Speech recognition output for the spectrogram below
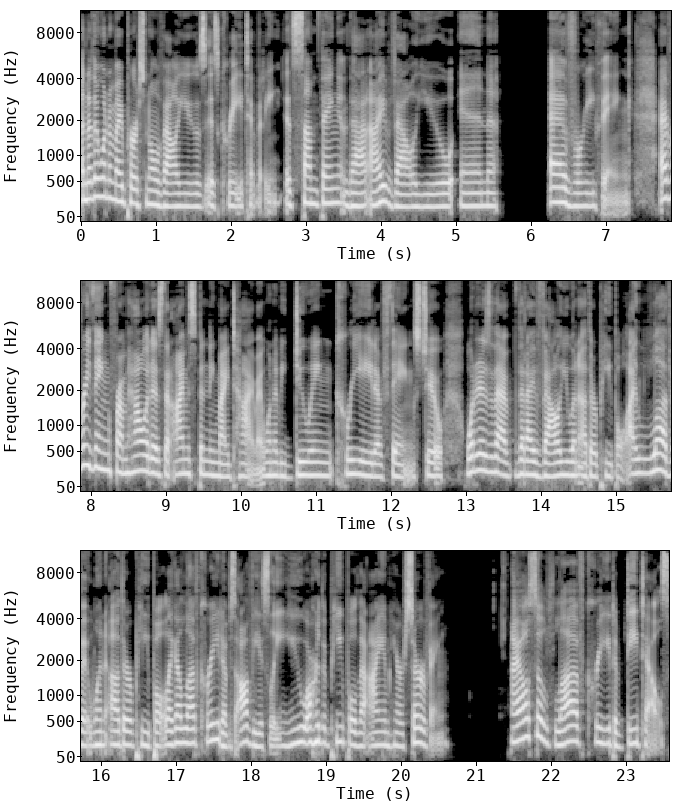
Another one of my personal values is creativity. It's something that I value in everything. Everything from how it is that I'm spending my time. I want to be doing creative things to what it is that that I value in other people. I love it when other people, like I love creatives, obviously. You are the people that I am here serving. I also love creative details.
